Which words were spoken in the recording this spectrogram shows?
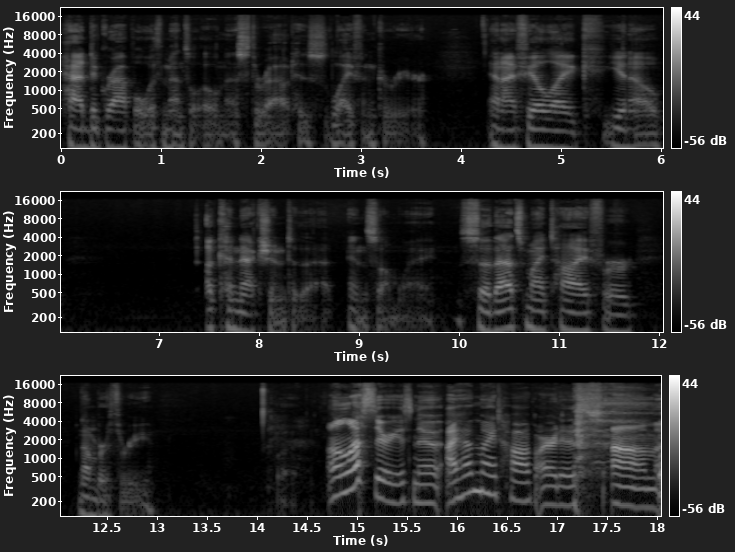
had to grapple with mental illness throughout his life and career and i feel like you know a connection to that in some way. So that's my tie for number three. On a less serious note, I have my top artist um,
